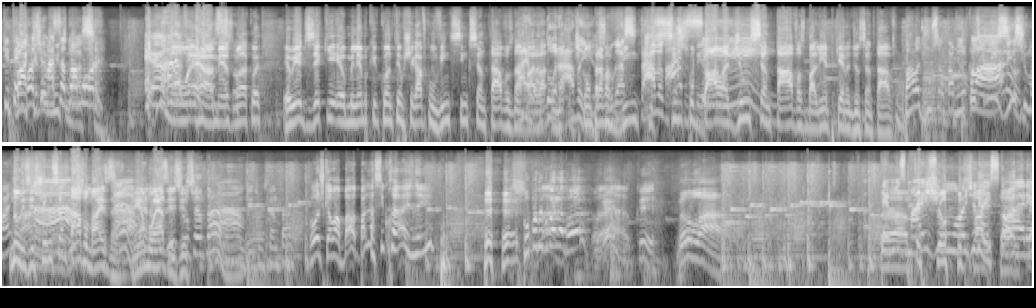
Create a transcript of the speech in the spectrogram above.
Que tem gosto de é massa do amor. É, não, é a mesma coisa. Eu ia dizer que eu me lembro que quanto tempo chegava com 25 centavos na Ah, eu bala. adorava a gente isso, comprava eu com 25 isso. balas de um centavo, as balinhas pequenas de um centavo. Bala de um centavo. Uma coisa Claro. que não existe mais. Não existe um Ah. centavo mais, né? É, Nem a não moeda existe um existe. centavo. Não. Não existe um centavo. Hoje que é uma bala, paga 5 reais aí. Culpa do governador. Ah, ok. Vamos lá. Temos Ah, mais fechou um hoje na história.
